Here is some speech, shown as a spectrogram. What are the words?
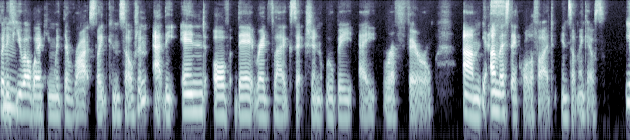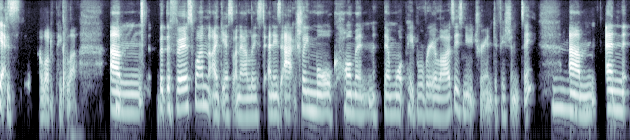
but if Mm. you are working with the right sleep consultant at the end of their red flag section will be a referral um, Yes. unless they're qualified in something else yes because a lot of people are. Um, but the first one, I guess, on our list and is actually more common than what people realize is nutrient deficiency. Mm. Um, and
